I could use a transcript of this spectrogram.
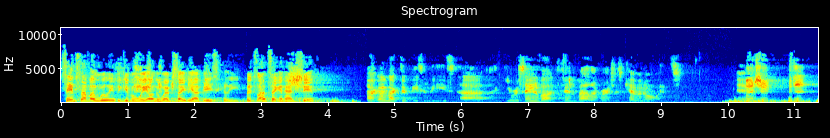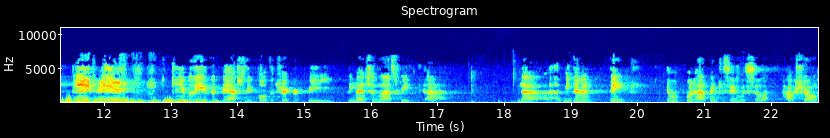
same stuff I'm willing to give away on the website. Yeah, basically, but it's not secondhand shit. Alright, going back to Peace and Bees, uh, you were saying about Finn Balor versus Kevin Owens. Match of the night, right there. can you believe that they actually pulled the trigger? We we mentioned last week uh, that we didn't think it would happen because it was still a house show,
